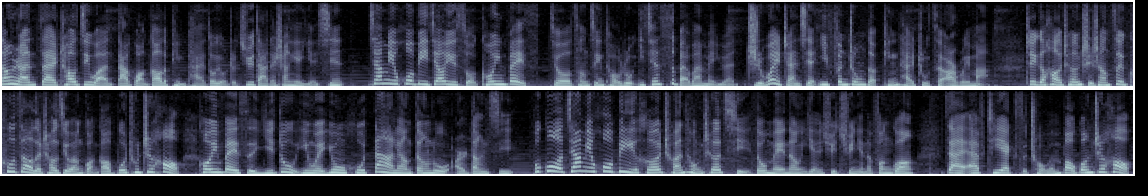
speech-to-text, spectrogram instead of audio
当然，在超级碗打广告的品牌都有着巨大的商业野心。加密货币交易所 Coinbase 就曾经投入一千四百万美元，只为展现一分钟的平台注册二维码。这个号称史上最枯燥的超级碗广告播出之后，Coinbase 一度因为用户大量登录而宕机。不过，加密货币和传统车企都没能延续去年的风光。在 FTX 丑闻曝光之后，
